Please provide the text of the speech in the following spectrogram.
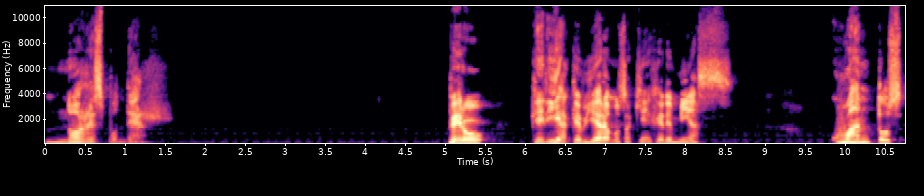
no responder. Pero quería que viéramos aquí en Jeremías cuántos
